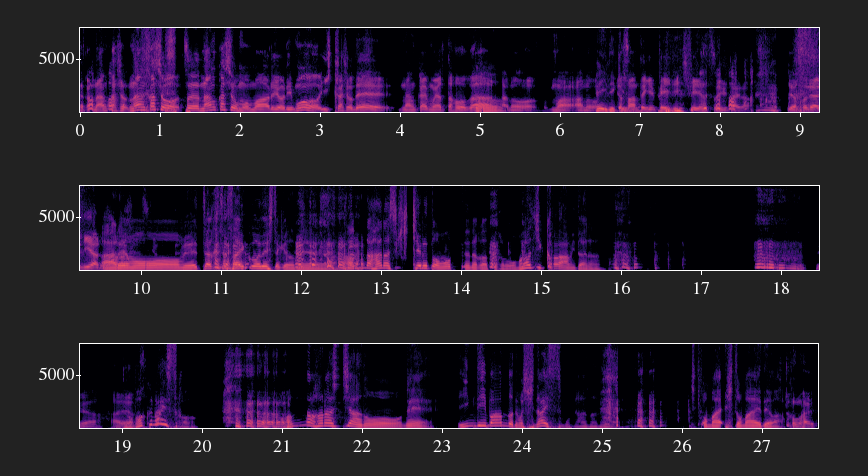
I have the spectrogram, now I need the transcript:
だか何箇所、何箇所、それ何箇所も回るよりも、一箇所で何回もやった方が、うんあの、まあ、あの、予算的にペイでペイやすいみたいな。いや、それはリアルなあれもうめちゃくちゃ最高でしたけどね。あんな話聞けると思ってなかったから、おマジかみたいな。いや、あれはやばくないっすか？あんな話、あのね、インディーバンドでもしないっすもんね、あんなね。人前人前では。お前、グ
